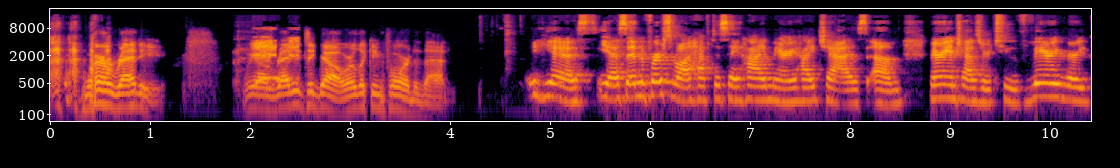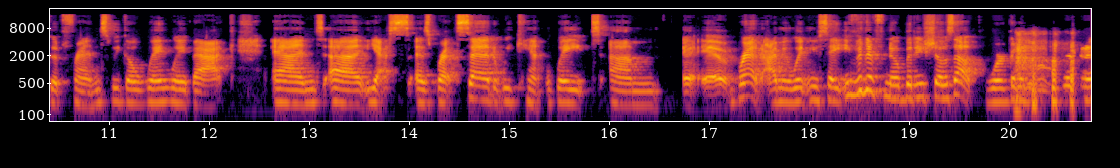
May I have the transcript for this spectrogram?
We're ready. We are ready to go. We're looking forward to that. Yes, yes. And first of all, I have to say hi, Mary. Hi, Chaz. Um, Mary and Chaz are two very, very good friends. We go way, way back. And uh, yes, as Bret said, we can't wait. Um, uh, Bret, I mean, wouldn't you say even if nobody shows up, we're gonna we're gonna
